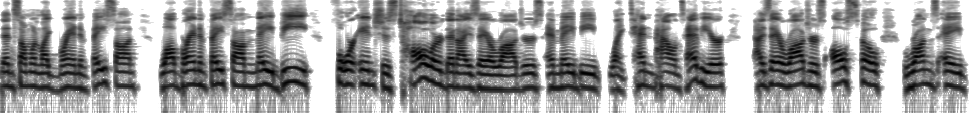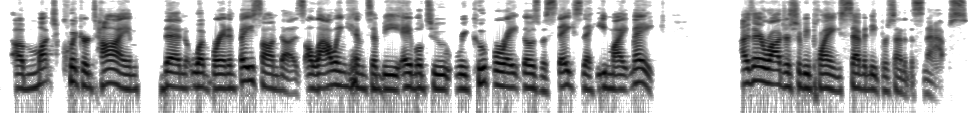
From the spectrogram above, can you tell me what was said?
than someone like Brandon Facyson. While Brandon Facyson may be four inches taller than Isaiah Rodgers and maybe like 10 pounds heavier, Isaiah Rodgers also runs a, a much quicker time than what Brandon Facyson does, allowing him to be able to recuperate those mistakes that he might make. Isaiah Rodgers should be playing 70% of the snaps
